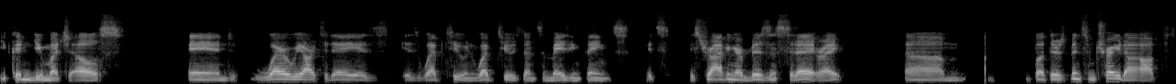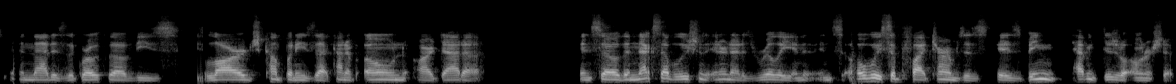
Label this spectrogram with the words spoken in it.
you couldn't do much else. And where we are today is is Web two, and Web two has done some amazing things. It's it's driving our business today, right? Um, but there's been some trade-offs, and that is the growth of these large companies that kind of own our data and so the next evolution of the internet is really, in, in overly simplified terms, is is being having digital ownership,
